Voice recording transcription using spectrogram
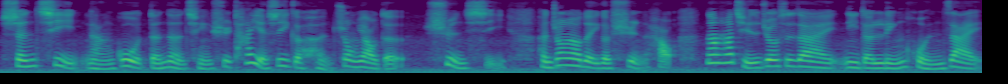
生气、难过等等情绪，它也是一个很重要的讯息，很重要的一个讯号。那它其实就是在你的灵魂在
